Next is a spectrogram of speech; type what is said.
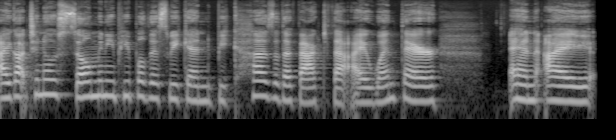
I got to know so many people this weekend because of the fact that I went there and I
